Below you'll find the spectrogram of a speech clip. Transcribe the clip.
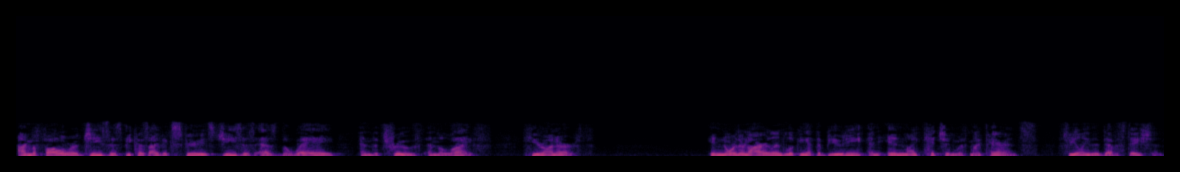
I'm a follower of Jesus because I've experienced Jesus as the way and the truth and the life here on earth. In Northern Ireland, looking at the beauty, and in my kitchen with my parents, feeling the devastation.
